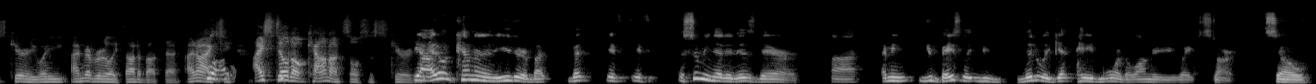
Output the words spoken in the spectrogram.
security? What do you I've never really thought about that. I don't Well, actually I still don't count on social security. yeah, I don't count on it either. But but if if assuming that it is there, uh, I mean, you basically you literally get paid more the longer you wait to start. So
